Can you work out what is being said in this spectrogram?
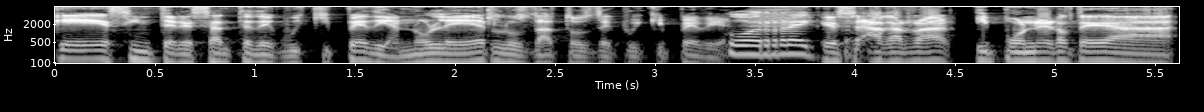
qué es interesante de Wikipedia, no leer los datos de Wikipedia. Correcto. Es agarrar y ponerte a,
